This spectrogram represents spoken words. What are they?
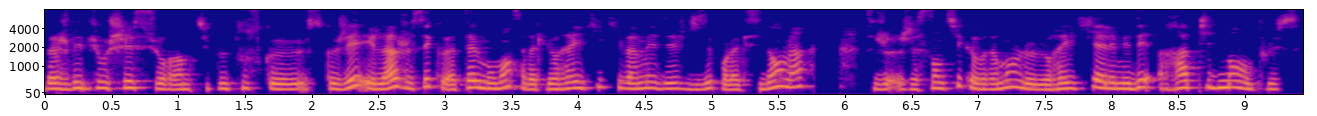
bah, je vais piocher sur un petit peu tout ce que, ce que j'ai, et là, je sais qu'à tel moment, ça va être le Reiki qui va m'aider. Je disais pour l'accident, là, j'ai senti que vraiment le Reiki allait m'aider rapidement en plus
